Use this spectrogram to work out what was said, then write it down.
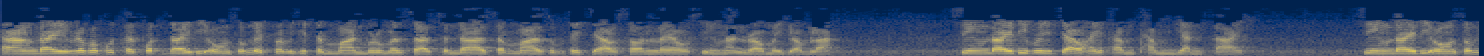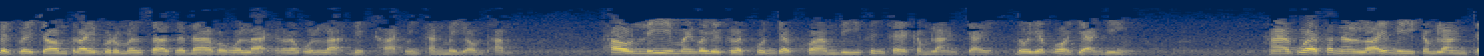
ทางใดพระพุทธพจน์ใดที่องค์สมเด็จพระพิชิตมารบรมศาสดาสัมมาสัมพุทธเจ้าสอนแล้ว สิ่งนั้นเราไม่ยอมละ สิ่งใดที่พระเจ้าให้ทำทำยันตาย สิ่งใดที่องค์สมเด็จพระจอมไตรบรมศาสดาบอกว่าละเราก็ละเด็ดขาดเหมือนกันไม่ยอมทำเท่านี้มันก็จะเกิดผลจากความดีขึ้นแก่กำลังใจ โดยเฉพาะอย่างยิ่ง หากว่าท่านหลายมีกำลังใจ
